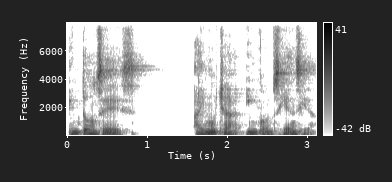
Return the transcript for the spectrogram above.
Entonces, hay mucha inconsciencia,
